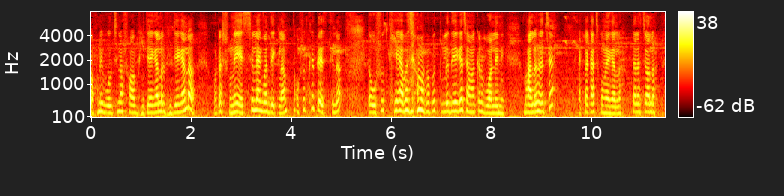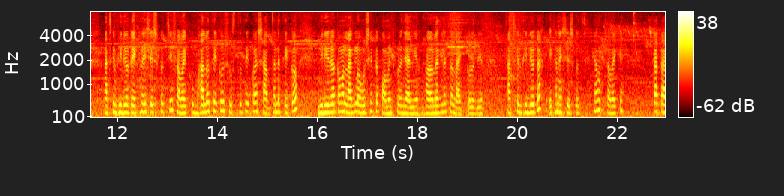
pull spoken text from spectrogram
তখনই বলছিলাম, সব ভিজে গেল ভিজে গেল। ওটা শুনে এসেছিল, একবার দেখলাম, ওষুধ খেতে এসেছিল। তো ওষুধ খেয়ে আবার জামা কাপড় তুলে দিয়ে গেছে, আমাকে আর বলেনি। ভালো হয়েছে, একটা কাজ কমে গেল। তাহলে চলো, আজকে ভিডিওটা এখানেই শেষ করছি। সবাই খুব ভালো থেকো, সুস্থ থেকো আর সাবধানে থেকো। ভিডিওটা কেমন লাগল অবশ্যই একটা কমেন্ট করে জানিও। ভালো লাগলে একটা লাইক করে দিও। আজকের ভিডিওটা এখানেই শেষ করছি। কেমন সবাইকে? টাটা।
